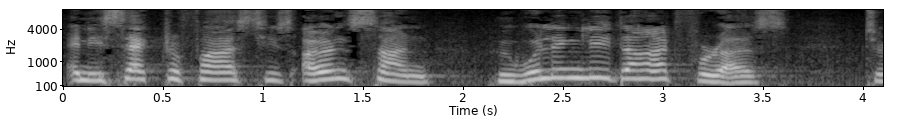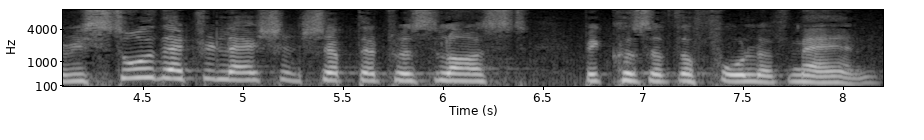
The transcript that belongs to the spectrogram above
and he sacrificed his own son, who willingly died for us, to restore that relationship that was lost because of the fall of man.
